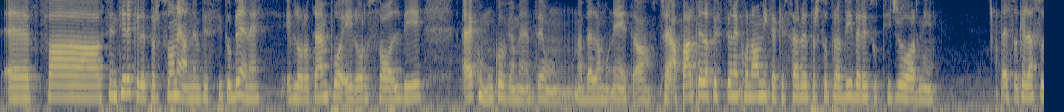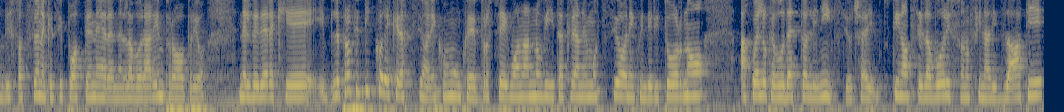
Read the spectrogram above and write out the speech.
eh, fa sentire che le persone hanno investito bene il loro tempo e i loro soldi è comunque ovviamente un, una bella moneta. Cioè, a parte la questione economica che serve per sopravvivere tutti i giorni, penso che la soddisfazione che si può ottenere nel lavorare in proprio, nel vedere che le proprie piccole creazioni comunque proseguono, hanno vita, creano emozioni, quindi ritorno a quello che avevo detto all'inizio, cioè tutti i nostri lavori sono finalizzati,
